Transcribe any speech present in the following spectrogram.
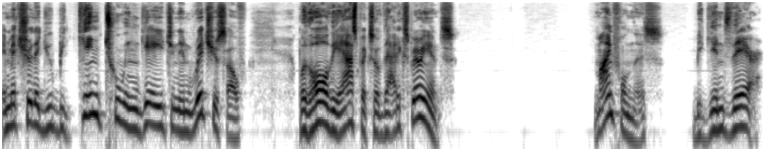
and make sure that you begin to engage and enrich yourself with all the aspects of that experience. Mindfulness begins there.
